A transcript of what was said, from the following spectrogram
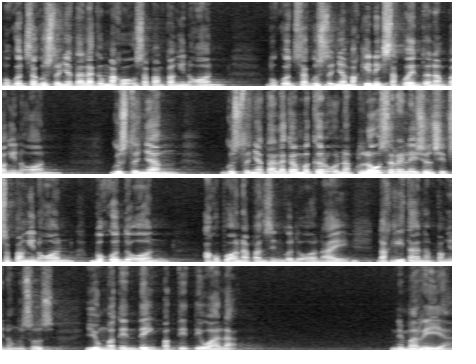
Bukod sa gusto niya talagang makuusap ang Panginoon, bukod sa gusto niya makinig sa kwento ng Panginoon, gusto niyang gusto niya talagang magkaroon ng close relationship sa Panginoon. Bukod doon, ako po ang napansin ko doon ay nakita ng Panginoong Yesus yung matinding pagtitiwala ni Maria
